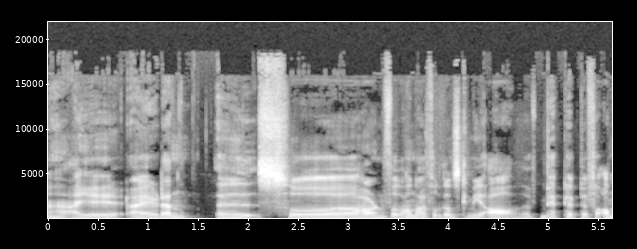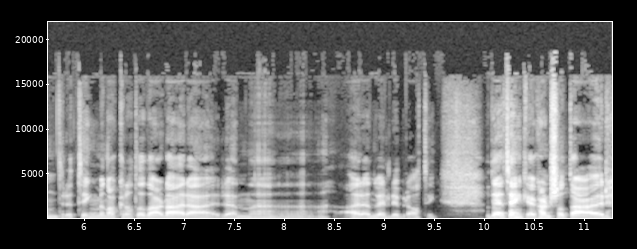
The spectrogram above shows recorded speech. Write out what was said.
eier, eier den. Eh, Så har han fått Han har fått ganske mye pepper for andre ting, men akkurat det der, der er, en, eh, er en veldig bra ting. Og det tenker jeg kanskje at det er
